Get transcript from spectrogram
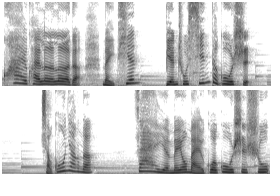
快快乐乐的，每天编出新的故事。小姑娘呢，再也没有买过故事书。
